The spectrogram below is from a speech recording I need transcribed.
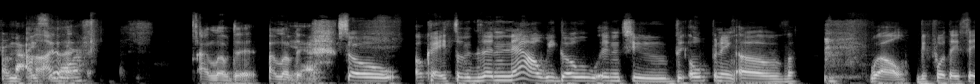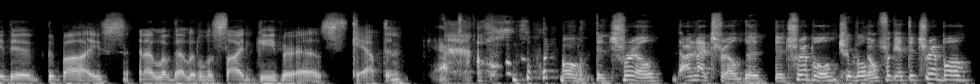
from the I- I- I loved it. I loved Yeah. it. So okay, so then now we go into the opening of well, before they say their goodbyes, and I love that little aside he gave her as captain. Captain. Oh, the trill. I'm not trill. The the tribble. Tribble? Don't forget the tribble.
